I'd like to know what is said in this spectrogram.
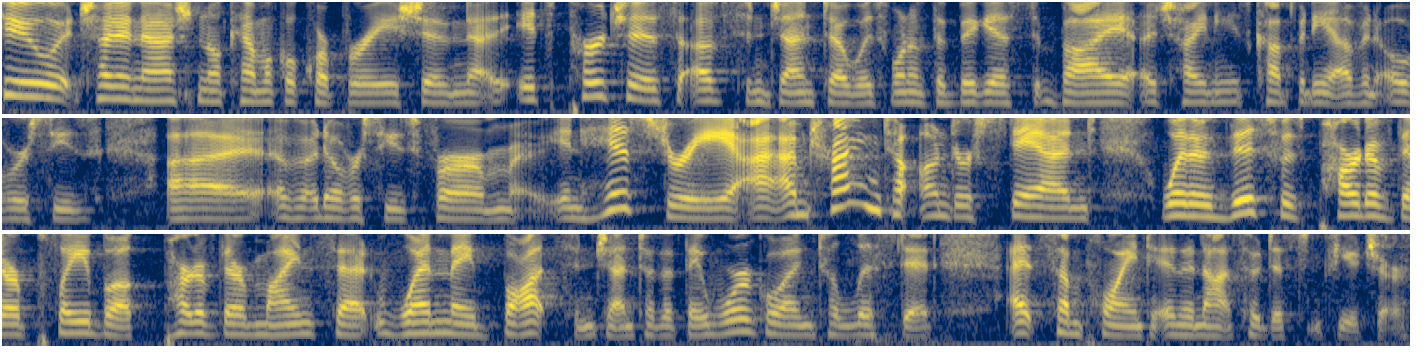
to China National Chemical Corporation, its purchase of Syngenta was one of the biggest by a Chinese company of an overseas uh, of an overseas firm in history. I- I'm trying to understand whether this was part of their playbook, part of their mindset when they bought Syngenta that they were going to list it at some point in the not so distant future.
